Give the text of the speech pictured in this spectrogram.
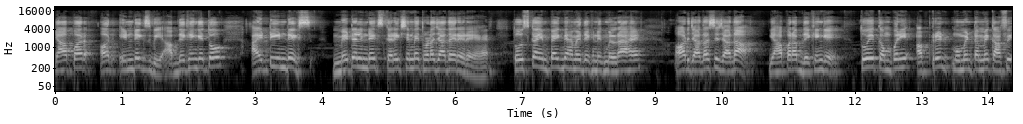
यहाँ पर और इंडेक्स भी। आप देखेंगे तो IT index metal index correction में थोड़ा ज़्यादा रह रहे हैं। तो उसका इम्पैक्ट भी हमें देखने को मिल रहा है और ज़्यादा से ज़्यादा यहाँ पर आप देखेंगे तो ये कंपनी अप ट्रेंड मोमेंटम में काफ़ी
